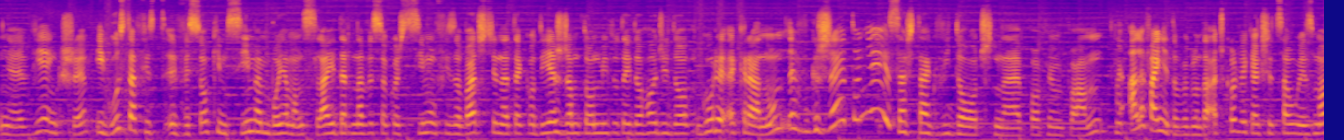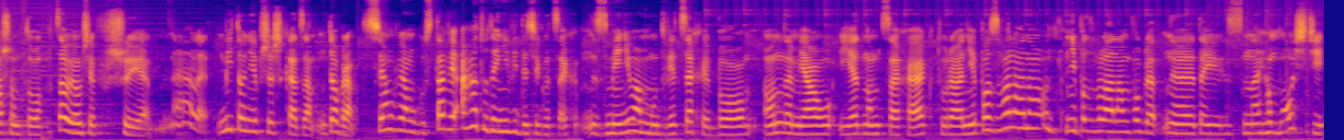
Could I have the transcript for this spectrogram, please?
e, większy. I Gustaw jest wysokim simem, bo ja mam slider na wysokość simów i zobaczcie, nawet jak odjeżdżam, to on mi tutaj dochodzi do góry ekranu. W grze to nie jest aż tak widoczne, powiem wam, ale fajnie to wygląda, aczkolwiek jak się całuje z Maszą, to całują się w szyję, ale mi to nie przeszkadza. Dobra, co ja mówiłam Gustawie? A, tutaj nie widać jego cech. Zmieniłam mu dwie cechy, bo on miał jedną cechę, która nie pozwala, no, nie pozwala nam w ogóle e, tej znajomości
